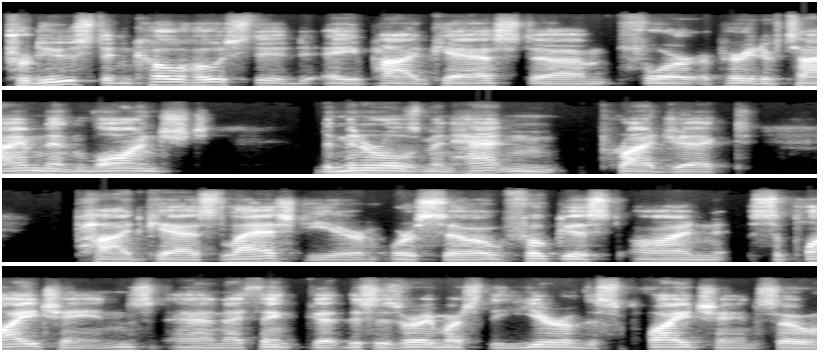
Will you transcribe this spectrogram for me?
produced and co hosted a podcast um, for a period of time, then launched the Minerals Manhattan Project podcast last year or so focused on supply chains. And I think this is very much the year of the supply chain. So,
